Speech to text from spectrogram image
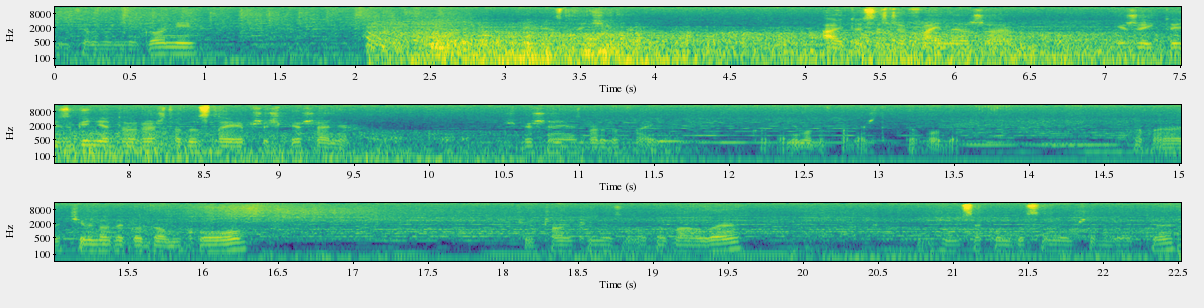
Nic nam nie goni. A i to jest jeszcze fajne, że jeżeli ktoś zginie, to reszta dostaje przyspieszenie. Przyspieszenie jest bardzo fajne. Kurde, nie mogę wpadać tak do wody. Dobra, lecimy do tego domku. Cielczanki nie załadowały. 10 sekund dostaniemy przedmioty.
